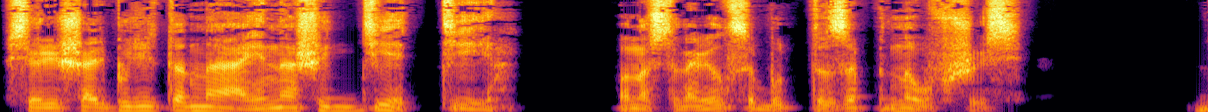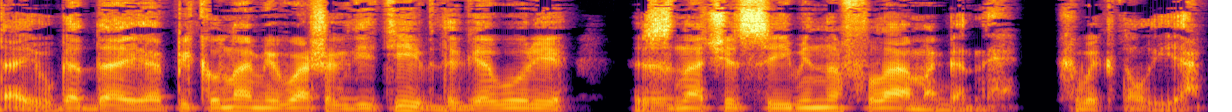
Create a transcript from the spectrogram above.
Все решать будет она и наши дети». Он остановился, будто запнувшись. «Дай угадаю, опекунами ваших детей в договоре значится именно фламаганы», — хмыкнул я.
